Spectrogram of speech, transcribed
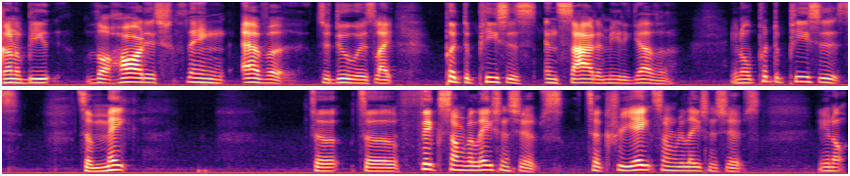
gonna be the hardest thing ever to do is like put the pieces inside of me together. You know, put the pieces to make to to fix some relationships, to create some relationships. You know,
